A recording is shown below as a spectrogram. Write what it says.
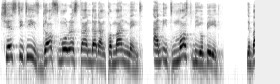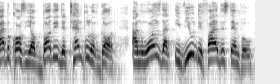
Chastity is God's moral standard and commandment, and it must be obeyed. The Bible calls your body the temple of God and warns that if you defile this temple,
